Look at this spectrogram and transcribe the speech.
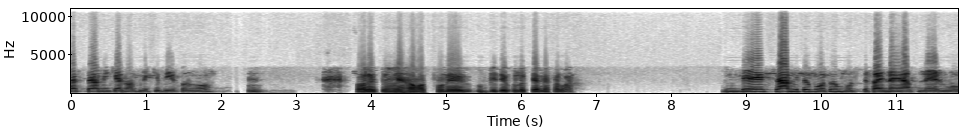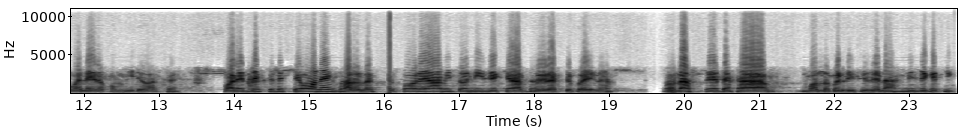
থাকতে আমি কেন আপনাকে বিয়ে করব। তাহলে তুমি আমার ফোনে ভিডিও গুলো কেন ফেলা। দেখ আমি তো প্রথম বুঝতে পারি নাই আপনার মোবাইলে এরকম ভিডিও আছে। পরে দেখতে দেখতে অনেক ভালো লাগছে। পরে আমি তো নিজেকে আর ধরে রাখতে পারি না। লাস্টে দেখা বন্ধ করে দিয়েছি যে না নিজেকে ঠিক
